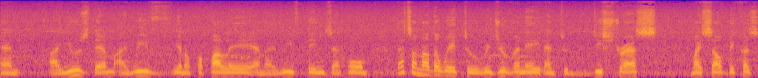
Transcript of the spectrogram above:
and I use them. I weave, you know, papale and I weave things at home. That's another way to rejuvenate and to de-stress myself because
